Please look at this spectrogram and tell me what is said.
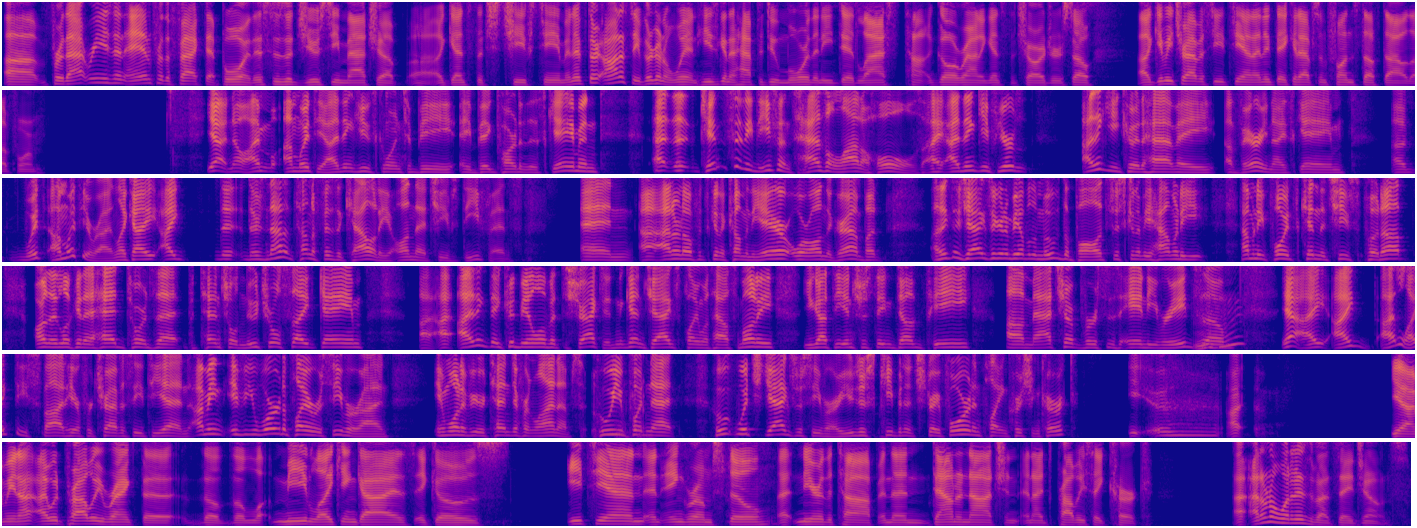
uh, for that reason, and for the fact that boy, this is a juicy matchup uh, against the Chiefs team. And if they're honestly, if they're going to win, he's going to have to do more than he did last time go around against the Chargers. So. Uh, give me Travis Etienne. I think they could have some fun stuff dialed up for him. Yeah, no, I'm I'm with you. I think he's going to be a big part of this game, and at the Kansas City defense has a lot of holes. I I think if you're, I think he could have a a very nice game. Uh, with I'm with you, Ryan. Like I I the, there's not a ton of physicality on that Chiefs defense, and I, I don't know if it's going to come in the air or on the ground, but I think the Jags are going to be able to move the ball. It's just going to be how many how many points can the Chiefs put up? Are they looking ahead towards that potential neutral site game? I, I think they could be a little bit distracted. And again, Jags playing with house money. You got the interesting Doug P uh, matchup versus Andy Reid. So yeah, I I I like the spot here for Travis Etienne. I mean, if you were to play a receiver, Ryan, in one of your ten different lineups, who are you putting at? Who which Jags receiver are you just keeping it straightforward and playing Christian Kirk? Uh, I, yeah, I mean, I, I would probably rank the the the me liking guys. It goes Etn and Engram still at near the top, and then down a notch, and, and I'd probably say Kirk. I, I don't know what it is about Zay Jones.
